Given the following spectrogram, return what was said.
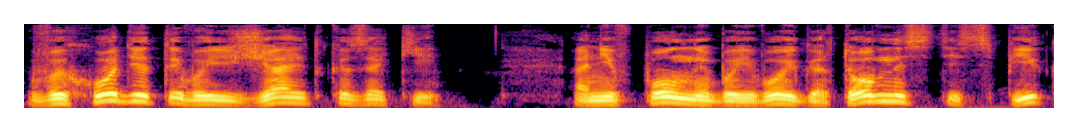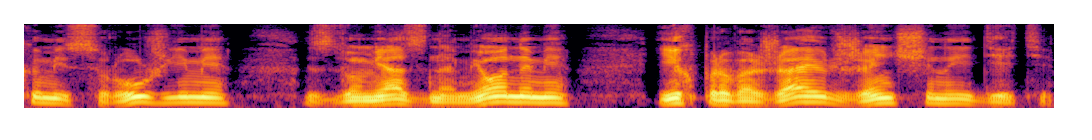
выходят и выезжают казаки. Они в полной боевой готовности, с пиками, с ружьями, с двумя знаменами, их провожают женщины и дети.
